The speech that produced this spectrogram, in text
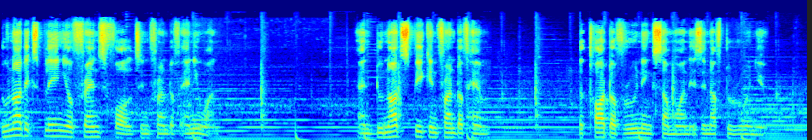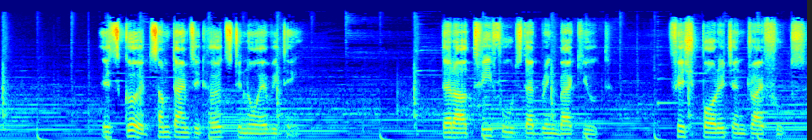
Do not explain your friend's faults in front of anyone. And do not speak in front of him. The thought of ruining someone is enough to ruin you. It's good, sometimes it hurts to know everything. There are three foods that bring back youth fish, porridge, and dry fruits.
